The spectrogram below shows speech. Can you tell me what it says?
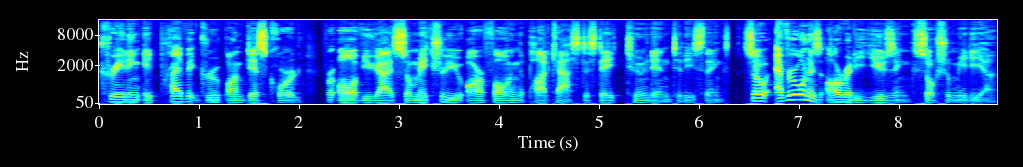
creating a private group on Discord for all of you guys. So make sure you are following the podcast to stay tuned in to these things. So everyone is already using social media.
